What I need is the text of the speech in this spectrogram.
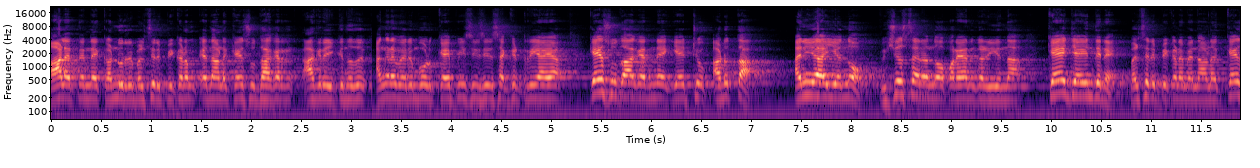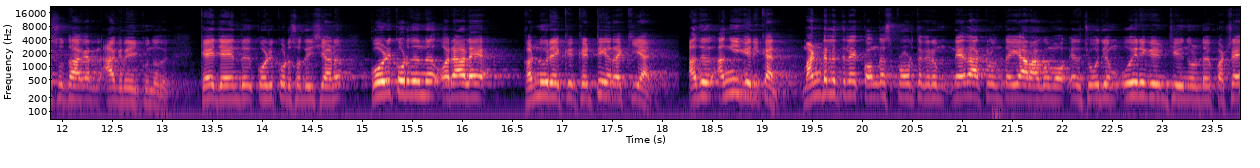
ആളെ തന്നെ കണ്ണൂരിൽ മത്സരിപ്പിക്കണം എന്നാണ് കെ സുധാകരൻ ആഗ്രഹിക്കുന്നത്. അങ്ങനെ വരുമ്പോൾ കെ പി സി സി സെക്രട്ടറിയായ കെ സുധാകരന്റെ ഏറ്റവും അടുത്ത അനുയായി എന്നോ വിശ്വസ്തനെന്നോ പറയാൻ കഴിയുന്ന കെ ജയന്തിനെ മത്സരിപ്പിക്കണമെന്നാണ് കെ സുധാകരൻ ആഗ്രഹിക്കുന്നത്. കെ ജയന്ത് കോഴിക്കോട് സ്വദേശിയാണ്. കോഴിക്കോട് നിന്ന് ഒരാളെ കണ്ണൂരേക്ക് കെട്ടിയിറക്കിയാൽ അത് അംഗീകരിക്കാൻ മണ്ഡലത്തിലെ കോൺഗ്രസ് പ്രവർത്തകരും നേതാക്കളും തയ്യാറാകുമോ എന്ന ചോദ്യം ഉയരുകയും ചെയ്യുന്നുണ്ട്. പക്ഷേ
